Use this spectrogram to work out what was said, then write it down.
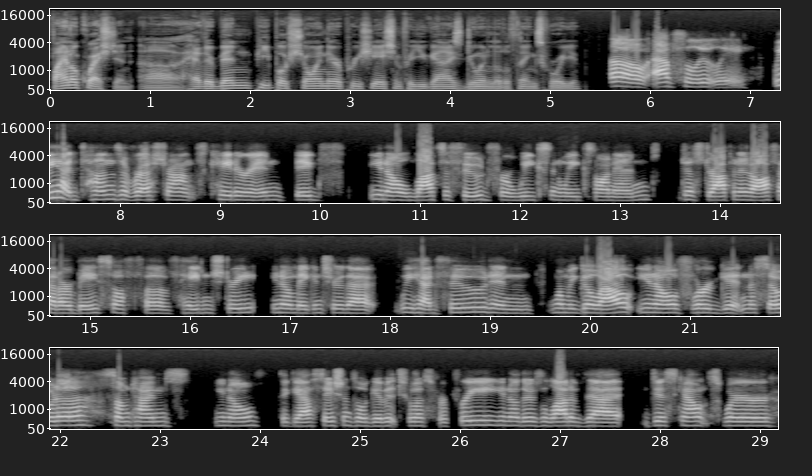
final question: uh, Have there been people showing their appreciation for you guys doing little things for you? Oh, absolutely. We had tons of restaurants cater in big, you know, lots of food for weeks and weeks on end, just dropping it off at our base off of Hayden Street, you know, making sure that we had food. And when we go out, you know, if we're getting a soda, sometimes, you know, the gas stations will give it to us for free. You know, there's a lot of that discounts where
